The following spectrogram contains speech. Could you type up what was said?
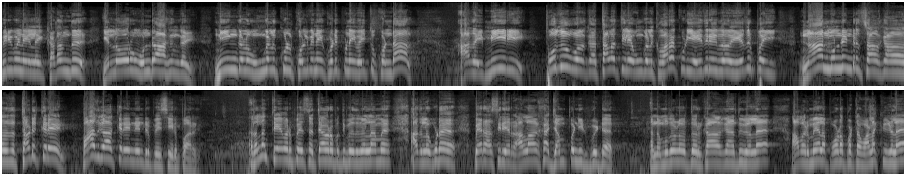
பிரிவினைகளை கடந்து எல்லோரும் ஒன்றாகுங்கள். நீங்களும் உங்களுக்குள் கொள்வினை கொடுப்பினை வைத்து கொண்டால் அதை மீறி பொது தளத்திலே உங்களுக்கு வரக்கூடிய எதிரி எதிர்ப்பை நான் முன்னின்று தடுக்கிறேன் பாதுகாக்கிறேன் என்று பேசியிருப்பார்கள். அதெல்லாம் தேவர் பேச தேவரை பற்றி பேசுறது இல்லாமல் அதில் கூட பேராசிரியர் அழகாக ஜம்ப் பண்ணிட்டு போயிட்டார். அந்த முதல்வர் அதுகளை அவர் மேலே போடப்பட்ட வழக்குகளை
